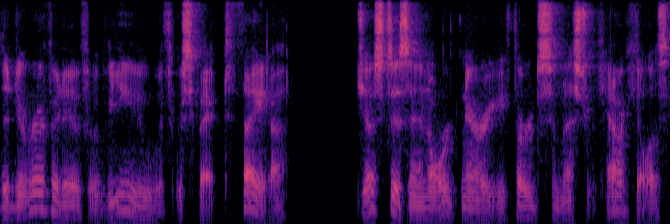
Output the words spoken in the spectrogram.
the derivative of u with respect to theta. Just as in ordinary third semester calculus,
